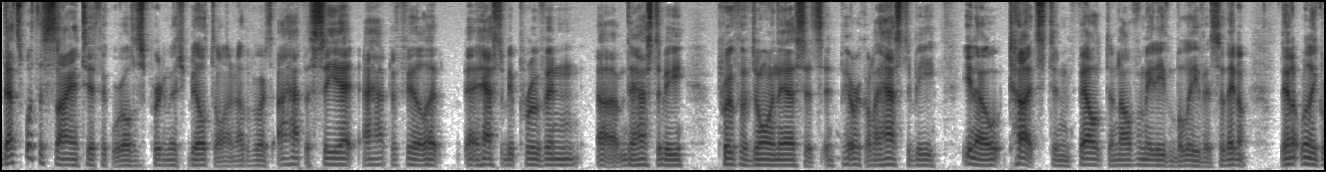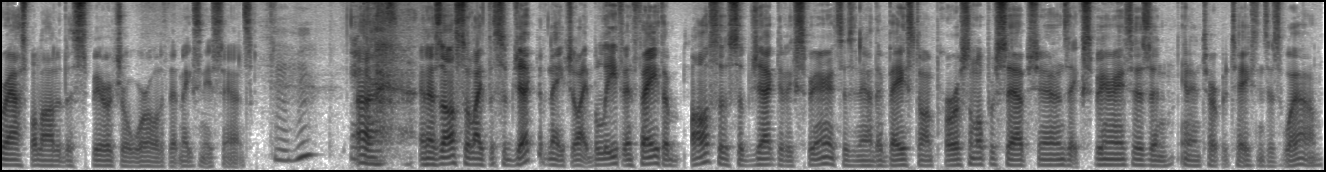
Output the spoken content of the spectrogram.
that's what the scientific world is pretty much built on. In other words, I have to see it, I have to feel it, it has to be proven. Um, there has to be proof of doing this. It's empirical. It has to be you know touched and felt, and all for me to even believe it. So they don't they don't really grasp a lot of the spiritual world, if that makes any sense. It does. And there's also like the subjective nature, like belief and faith are also subjective experiences now. They're based on personal perceptions, experiences, and, and interpretations as well.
